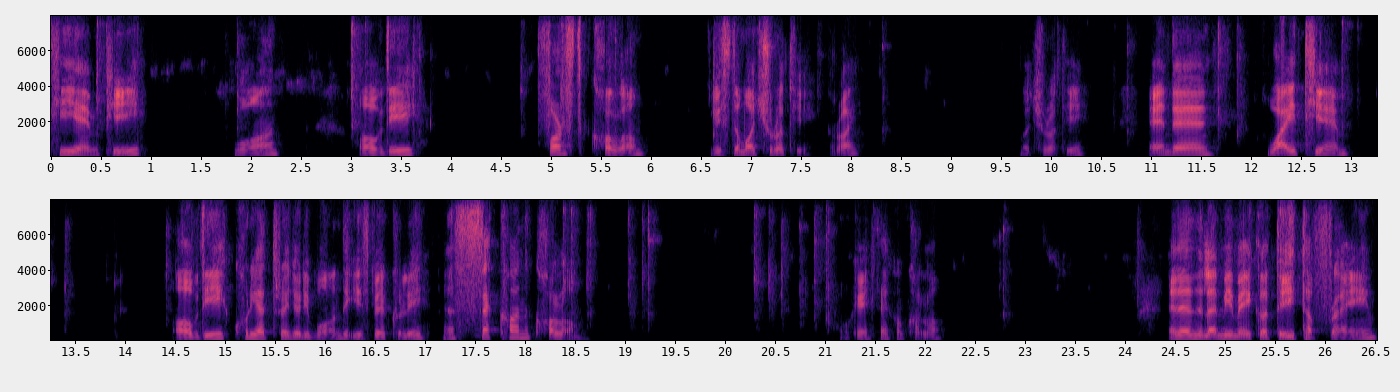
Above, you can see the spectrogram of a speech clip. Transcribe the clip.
TMP one of the first column is the maturity, right? Maturity. And then YTM of the Korea Treasury bond is basically a second column. Okay, second column. And then let me make a data frame,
